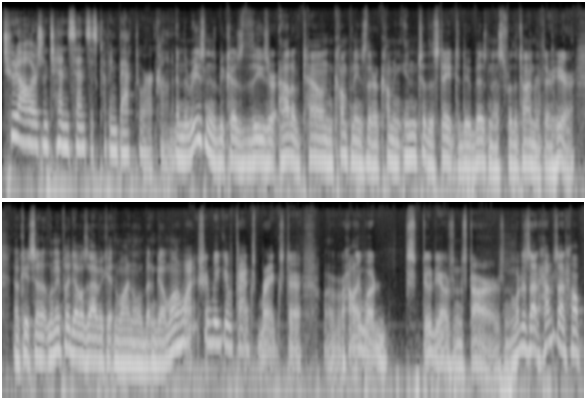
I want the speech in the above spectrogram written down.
two dollars and ten cents is coming back to our economy. And the reason is because these are out of town companies that are coming into the state to do business for the time that they're here. Okay, so let me play devil's advocate and whine a little bit and go, well, why should we give tax breaks to uh, Hollywood studios and stars? And what does that, how does that help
